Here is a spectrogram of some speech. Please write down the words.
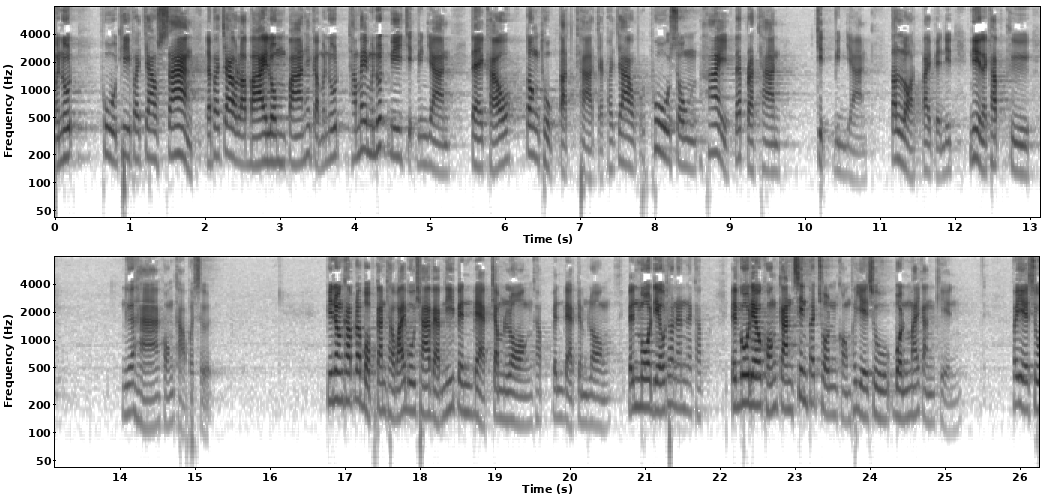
มนุษย์ผู้ที่พระเจ้าสร้าง และพระเจ้าระบายลมปราณให้กับมนุษย์ทำให้มนุษย์มีจิตวิญญาณ แต่เขาต้องถูกตัดขาดจากพระเจ้าผู้ทรงให้และประทานจิตวิญญาณ ตลอดไปเป็นนิตย์นี่แหละครับคือเนื้อหาของข่าวประเสริฐ พี่น้องครับระบบการถวายบูชาแบบนี้เป็นแบบจำลองครับเป็นแบบจำลอง เป็นโมเดลเท่านั้นนะครับเป็นโมเดลของการสิ้นพระชนม์ของพระเยซูบนไม้กางเขน พระเยซู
